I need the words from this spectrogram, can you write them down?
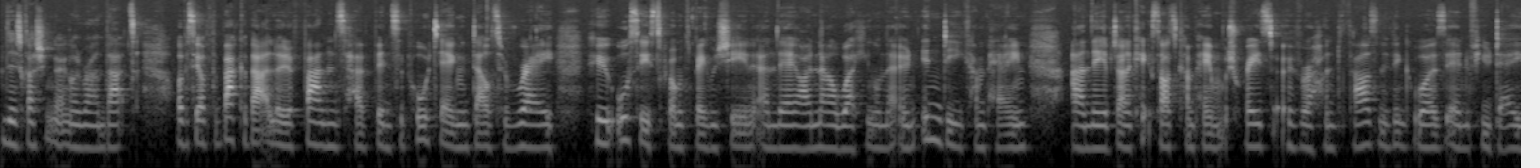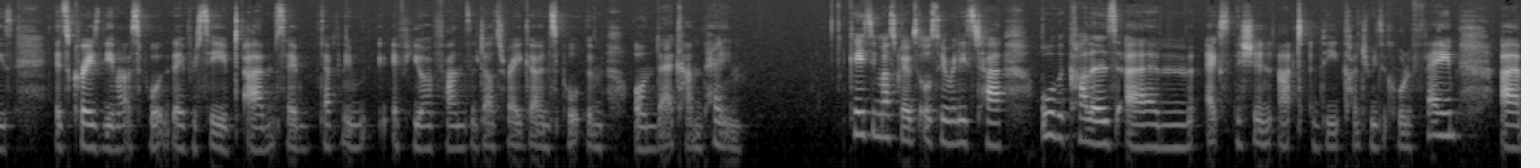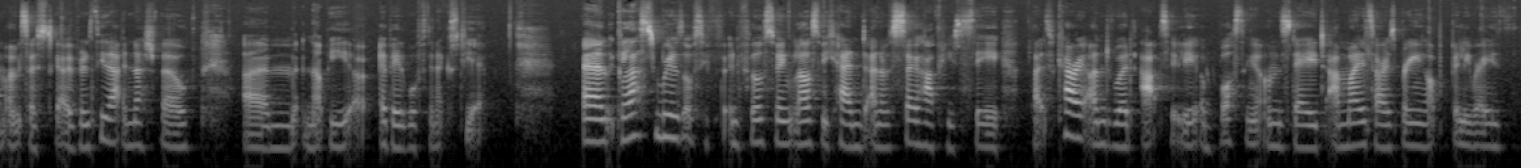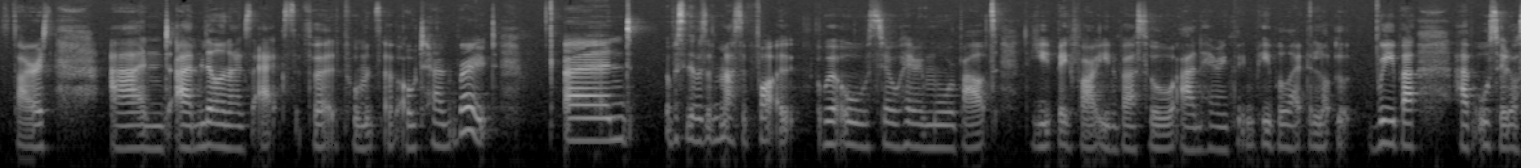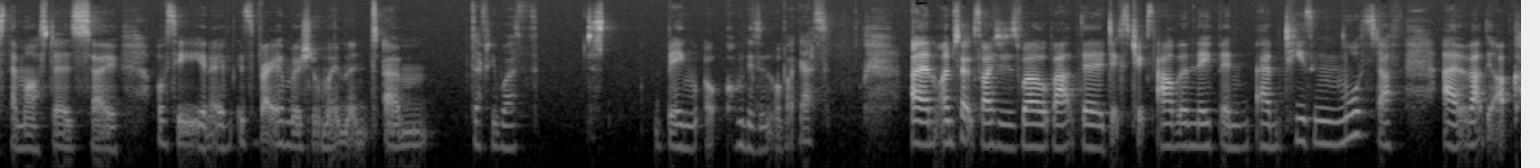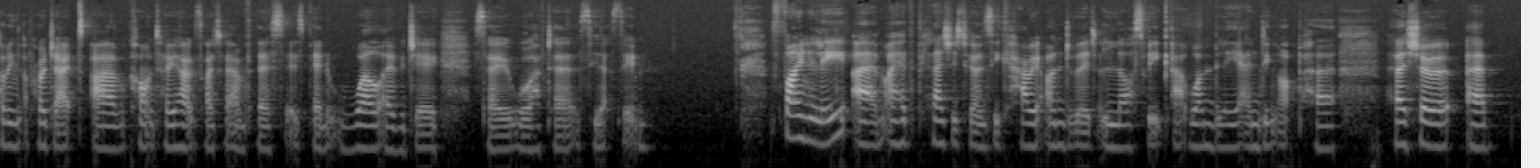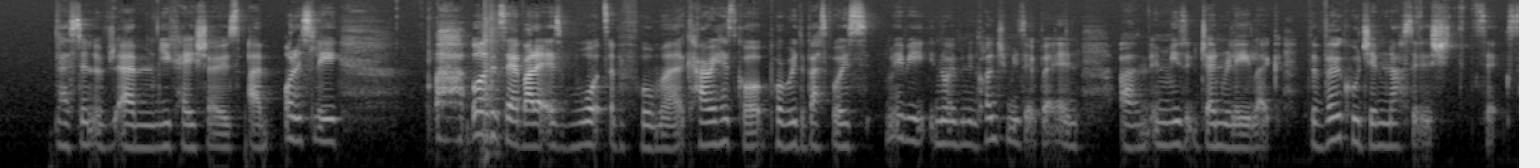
discussion going on around that. Obviously, off the back of that, a load of fans have been supporting Delta Rae, who also used to belong to Big Machine, and they are now working on their own indie campaign. And they have done a Kickstarter campaign which raised over a hundred thousand, I think it was, in a few days. It's crazy the amount of support that they've received. Um, so definitely, if you are fans of Delta Rae, go and support them on their campaign. Kacey Musgraves also released her All the Colours um, exhibition at the Country Music Hall of Fame. Um, I'm excited to get over and see that in Nashville, um, and that'll be uh, available for the next year. Um, Glastonbury was obviously in full swing last weekend, and I was so happy to see like Carrie Underwood absolutely bossing it on the stage, and Miley Cyrus bringing up Billy Ray Cyrus and um, Lil Nas X for the performance of Old Town Road. And obviously there was a massive fight we're all still hearing more about the big fire at Universal and hearing things, people like the Reba have also lost their masters. So obviously, you know, it's a very emotional moment. Um, definitely worth just being cognizant of, I guess. Um, I'm so excited as well about the Dixie Chicks album. They've been um, teasing more stuff uh, about the upcoming project. Um, can't tell you how excited I am for this. It's been well overdue, so we'll have to see that soon. Finally, um, I had the pleasure to go and see Carrie Underwood last week at Wembley, ending up her her show, uh, her stint of um, UK shows. Um, honestly, all I can say about it is what a performer. Carrie has got probably the best voice, maybe not even in country music, but in um, in music generally. Like the vocal gymnastics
